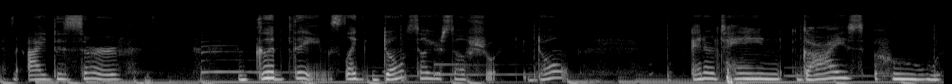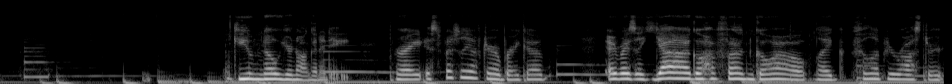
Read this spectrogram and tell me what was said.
And I deserve good things. Like, don't sell yourself short. Don't entertain guys who you know you're not gonna date, right? Especially after a breakup. Everybody's like, yeah, go have fun, go out, like, fill up your roster.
